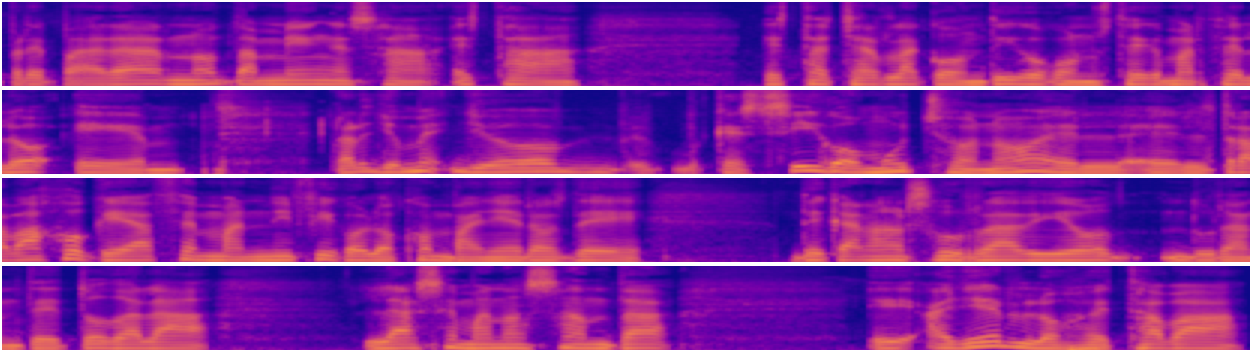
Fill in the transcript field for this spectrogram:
preparar ¿no? también esa, esta, esta charla contigo, con usted, Marcelo, eh, claro, yo, me, yo que sigo mucho ¿no? el, trabajo que hacen magnífico los compañeros de, Canal Sur Radio durante toda la, Semana Santa. Eh, ayer los estaba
